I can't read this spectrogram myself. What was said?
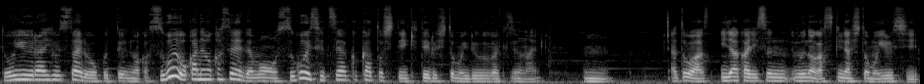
どういうライフスタイルを送ってるのかすごいお金を稼いでもすごい節約家として生きてる人もいるわけじゃない。うん、あとは田舎に住むのが好きな人もいるし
